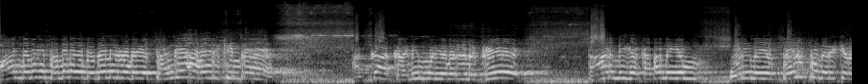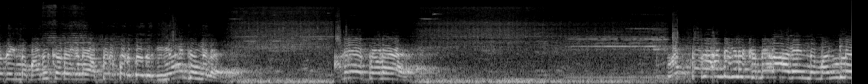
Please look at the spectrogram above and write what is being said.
மாண்புமிகு தமிழக முதல்வருடைய தங்கையாக இருக்கின்ற அக்கா கனிமொழி அவர்களுக்கு தார்மீக கடமையும் உரிமையும் பொறுப்பும் இருக்கிறது இந்த மதுக்கடைகளை அப்புறப்படுத்துவதற்கு ஏன் அதே போல முப்பது ஆண்டுகளுக்கு மேலாக இந்த மண்ணில்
